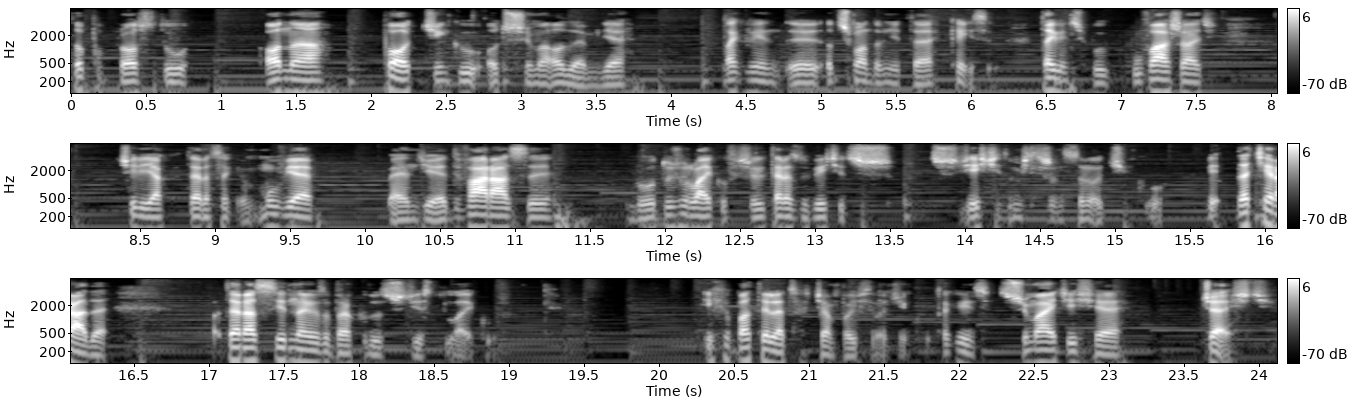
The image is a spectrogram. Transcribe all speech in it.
to po prostu ona po odcinku otrzyma ode mnie, tak więc yy, otrzyma ode mnie te case'y. Tak więc trzeba uważać. Czyli jak teraz jak mówię, będzie dwa razy. Było dużo lajków, jeżeli teraz dobijecie 30, to myślę, że w następnym odcinku dacie radę. A teraz jednego zabrakło do 30 lajków. I chyba tyle, co chciałem powiedzieć w tym odcinku. Tak więc trzymajcie się. Cześć.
